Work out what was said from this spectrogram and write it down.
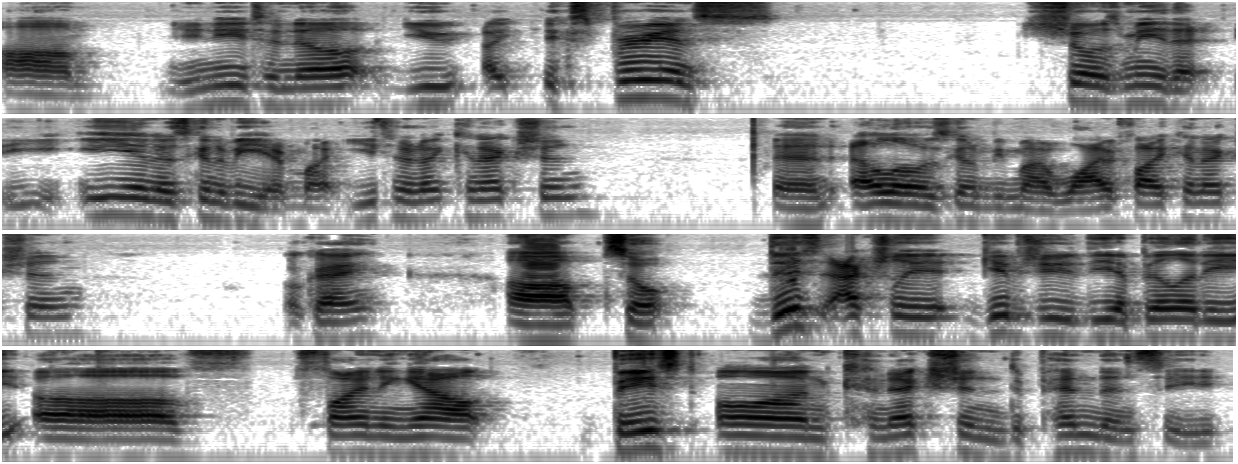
Um, you need to know, you uh, experience shows me that EN is going to be my Ethernet connection, and LO is going to be my Wi-Fi connection. Okay, uh, so this actually gives you the ability of finding out based on connection dependency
